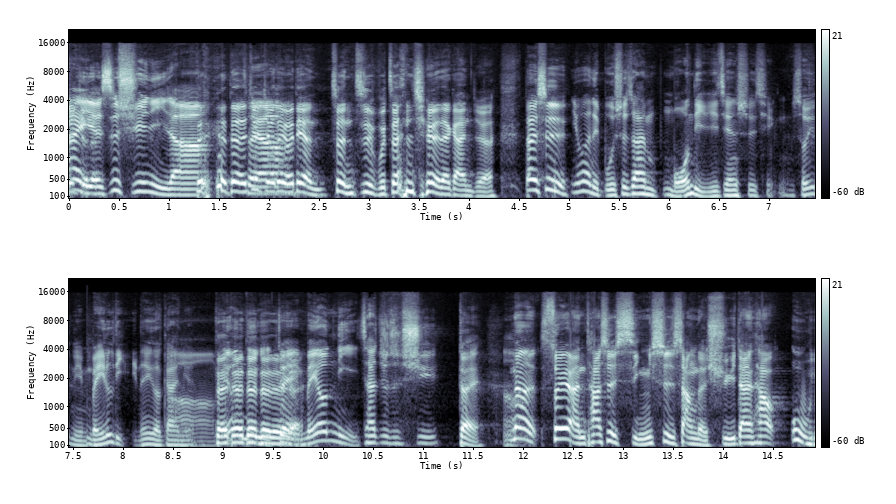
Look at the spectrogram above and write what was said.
那也是虚拟的，对对，就觉得有点政治不正确的感觉。但是因为你不是在模拟一件事情，所以你没理那个概念。对对对对对，没有你，它就是虚。对，那虽然它是形式上的虚，但是它物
